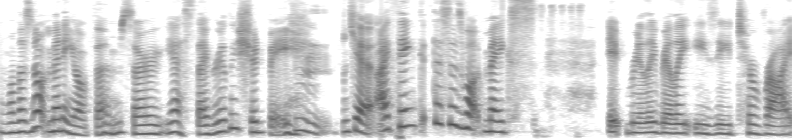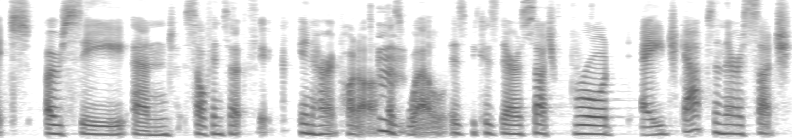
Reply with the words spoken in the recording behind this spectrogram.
well, there's not many of them, so yes, they really should be. Hmm. Yeah, I think this is what makes it really, really easy to write OC and self-insert fic in Harry Potter as well, is because there are such broad age gaps and there are such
